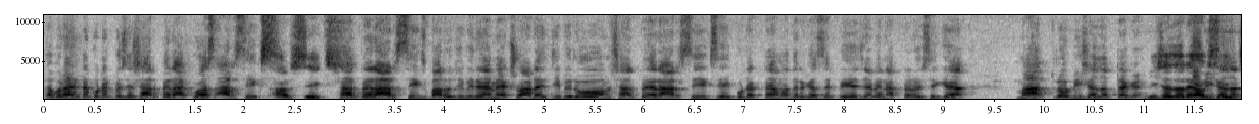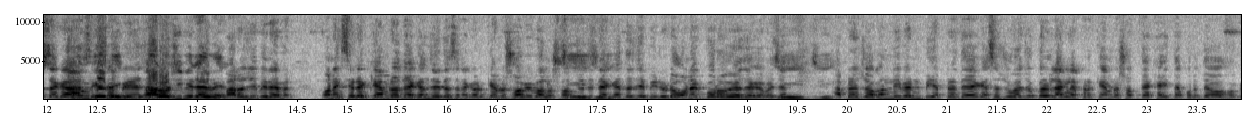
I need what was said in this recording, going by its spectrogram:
তারপর আরেকটা প্রোডাক্ট হচ্ছে শার্পের Aquos R six R six শার্পের আর সিক্স বারো জিবি র্যাম একশো আঠাশ জিবি রোম শার্পের আর সিক্স এই প্রোডাক্টটা আমাদের কাছে পেয়ে যাবেন আপনার হয়েছে গিয়া মাত্র বিশ হাজার টাকায়। বিশ হাজারে টাকা বারো জিবি র্যামের বারো জিবি র্যামের অনেক সেটা ক্যামেরা দেখান যাইতেছে না কারণ ক্যামেরা সবই ভালো। সব যদি জি। দেখাতে যে ভিডিওটা অনেক বড় হয়ে যাবে ভাই আপনার যখন নেবেন আপনার দেখা গেছে যোগাযোগ করে লাগলে আপনার ক্যামেরা সব দেখাই তারপরে দেওয়া হবে।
